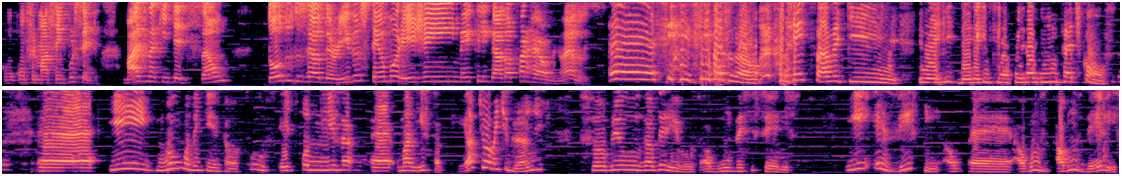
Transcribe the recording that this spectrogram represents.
como confirmar 100%. Mas na quinta edição, todos os Elder Evils têm uma origem meio que ligada ao Farhelm, não é, Luiz? É, sim, sim, mas não. A gente sabe que D&D que tinha fez alguns retcons. É, e no Modern Chemical Fools, ele disponibiliza é, uma lista relativamente grande sobre os Elder Evils, alguns desses seres. E existem é, alguns, alguns deles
